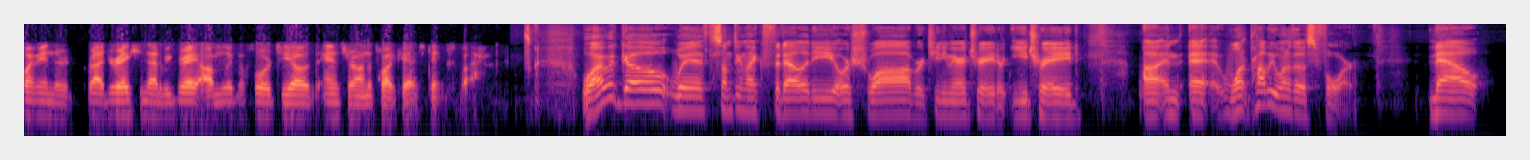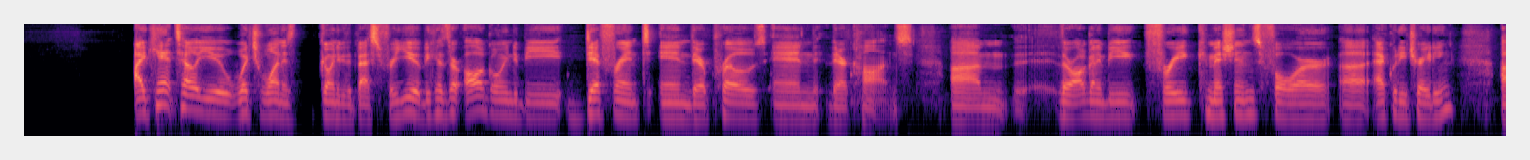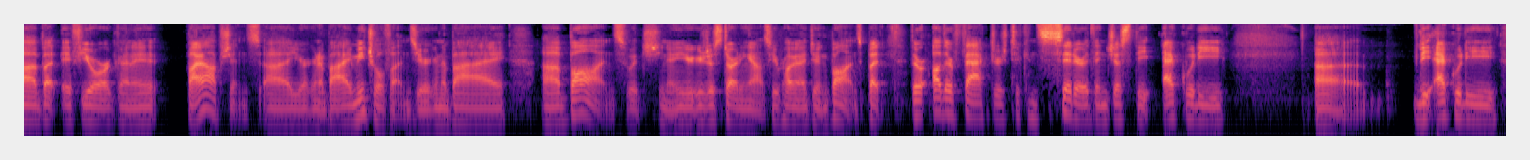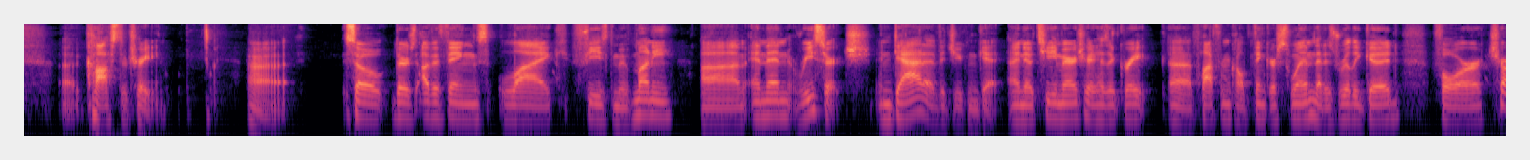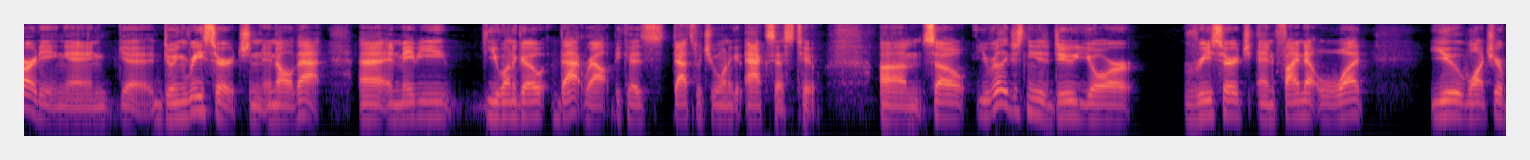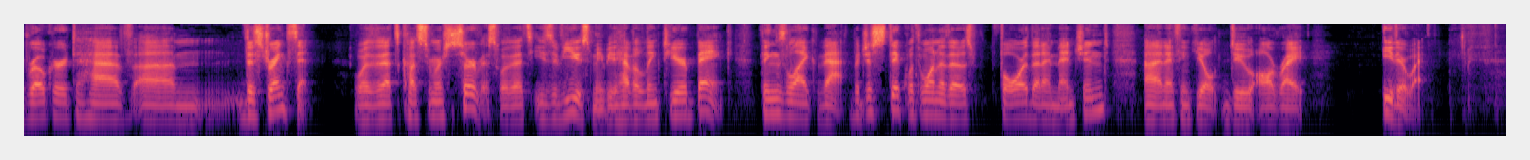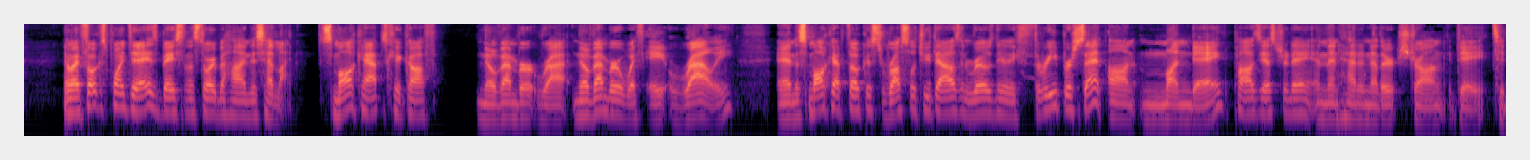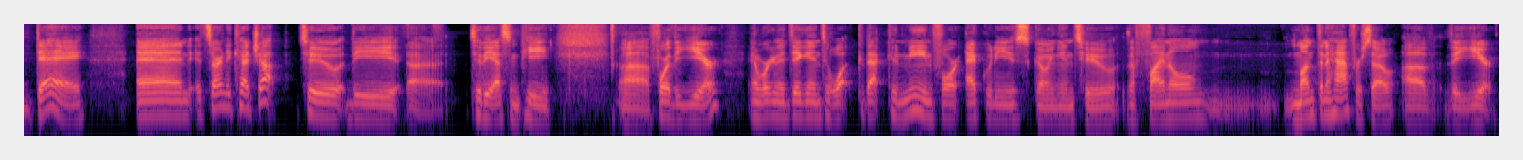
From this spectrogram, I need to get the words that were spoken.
point me in the right direction, that'd be great. I'm looking forward to y'all's answer on the podcast. Thanks. Bye. Well, I would go with something like Fidelity or Schwab or TD Ameritrade or E Trade, uh, and uh, one probably one of those four. Now, I can't tell you which one is going to be the best for you because they're all going to be different in their pros and their cons. Um, they're all going to be free commissions for uh, equity trading, uh, but if you're going to buy options, uh, you're going to buy mutual funds, you're going to buy uh, bonds, which you know you're, you're just starting out, so you're probably not doing bonds. But there are other factors to consider than just the equity, uh, the equity uh, cost of trading. Uh, so there's other things like fees to move money, um, and then research and data that you can get. I know TD Ameritrade has a great uh, platform called Thinkorswim that is really good for charting and uh, doing research and, and all that. Uh, and maybe you want to go that route because that's what you want to get access to. Um, so you really just need to do your research and find out what you want your broker to have um, the strengths in, whether that's customer service, whether that's ease of use, maybe they have a link to your bank, things like that. But just stick with one of those four that I mentioned, uh, and I think you'll do all right either way. Now, my focus point today is based on the story behind this headline. Small caps kick off November ra- November with a rally and the small cap focused Russell 2000 rose nearly 3% on Monday, paused yesterday, and then had another strong day today. And it's starting to catch up to the uh, to the S&P uh, for the year. And we're going to dig into what that could mean for equities going into the final month and a half or so of the year.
